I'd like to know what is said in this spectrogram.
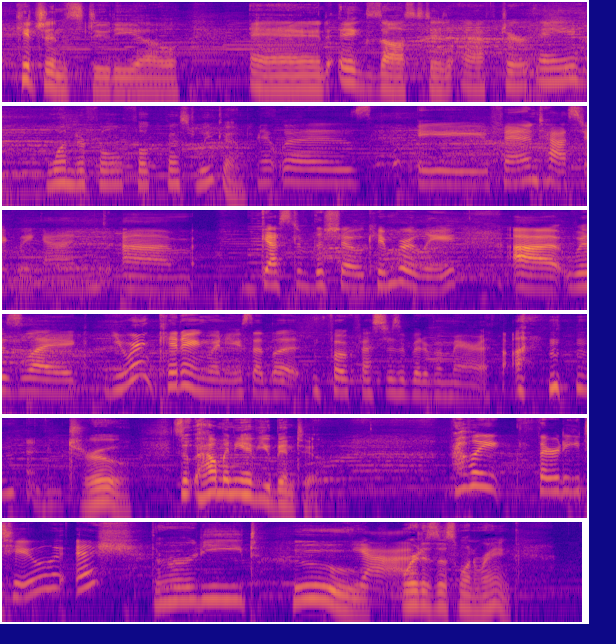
Kitchen Studio and exhausted after a wonderful Folk Fest weekend. It was a fantastic weekend. Um, guest of the show, Kimberly, uh, was like, You weren't kidding when you said that Folk Fest is a bit of a marathon. True. So, how many have you been to? Probably 32 ish. 32. Yeah. Where does this one rank?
